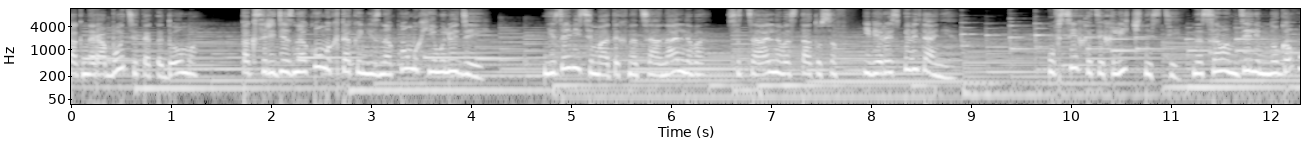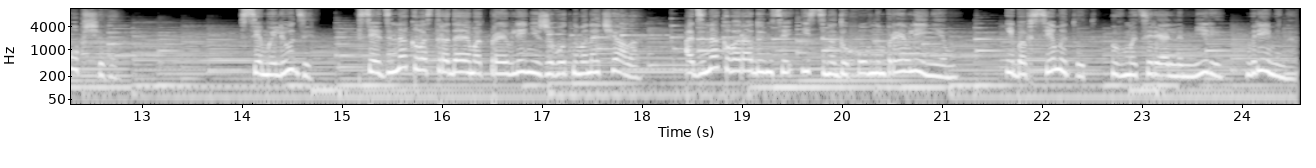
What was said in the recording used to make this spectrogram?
как на работе, так и дома, как среди знакомых, так и незнакомых ему людей, независимо от их национального, социального статусов и вероисповедания. У всех этих личностей на самом деле много общего. Все мы люди, все одинаково страдаем от проявлений животного начала, одинаково радуемся истинно духовным проявлениям – Ибо все мы тут, в материальном мире, временно,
